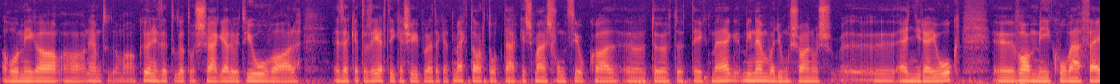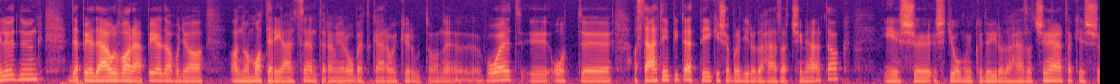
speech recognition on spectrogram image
ahol még a, a, nem tudom, a környezettudatosság előtt jóval ezeket az értékes épületeket megtartották, és más funkciókkal ö, töltötték meg. Mi nem vagyunk sajnos ö, ennyire jók, ö, van még hová fejlődnünk, de például van rá példa, hogy a, anno a Materiál Center, ami a Robert Károly körúton volt, ö, ott ö, azt átépítették, és ebből egy irodaházat csináltak, és, és egy jó működő irodaházat csináltak, és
